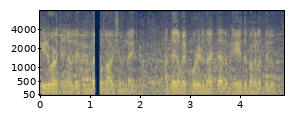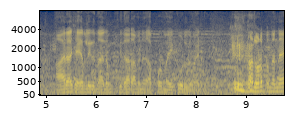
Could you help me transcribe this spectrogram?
കീഴ്വഴക്കങ്ങളുടെയോ പിൻബലമൊന്നും ആവശ്യമില്ലായിരുന്നു. അദ്ദേഹം എപ്പോഴെഴുന്നേറ്റാലും ഏത് ബഹളത്തിലും ആരാ ചെയറിലിരുന്നാലും സീതാറാമിന് അപ്പോൾ മയക്ക് കൊടുക്കുമായിരുന്നു. അതോടൊപ്പം തന്നെ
